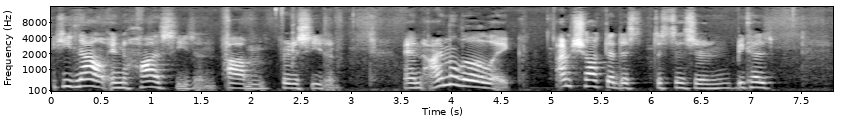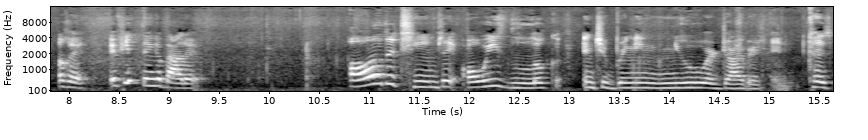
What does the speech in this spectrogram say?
he's now in Haas season um, for the season, and I'm a little like I'm shocked at this decision because, okay, if you think about it, all the teams they always look into bringing newer drivers in because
